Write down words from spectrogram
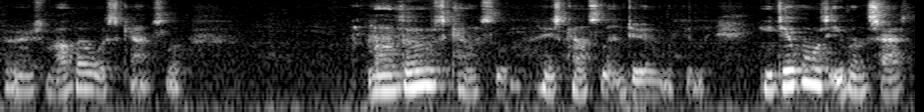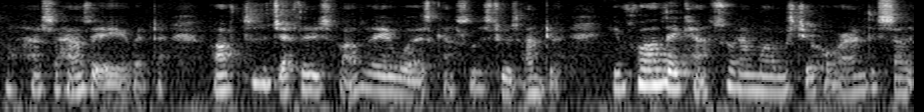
for his mother was counselor. Mother was counselor, his counselor in doing wickedly. He did what was evil in sight as the house of Ahab. After the death of his father, they were as counselors to his undoing. Even while they counseled and one was Jehoram, the son of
